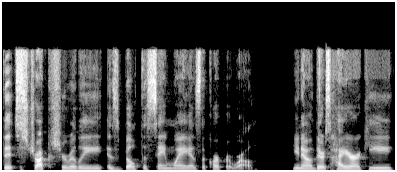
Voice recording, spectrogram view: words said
that structurally is built the same way as the corporate world. You know, there's hierarchy,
